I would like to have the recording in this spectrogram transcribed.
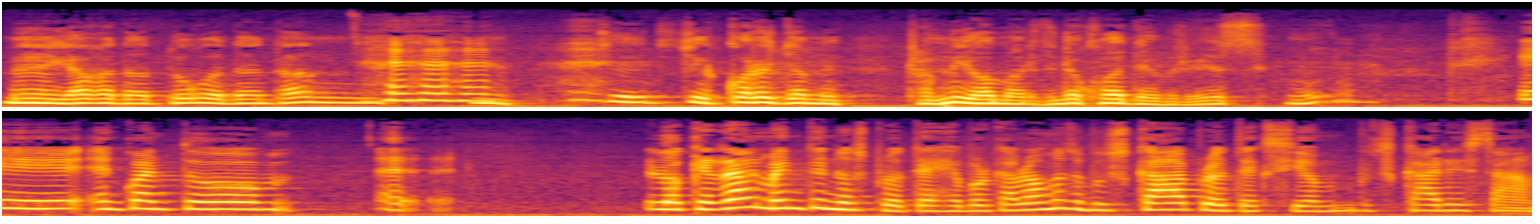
me ya ga da, du ga da, da, ji kora kyam ne, Eh, en cuanto eh, lo que realmente nos protege, porque hablamos de buscar protección, buscar esa,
